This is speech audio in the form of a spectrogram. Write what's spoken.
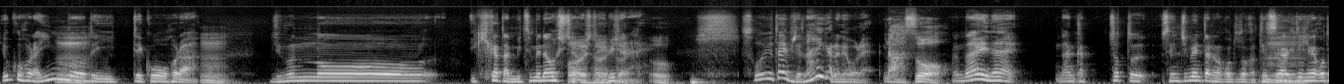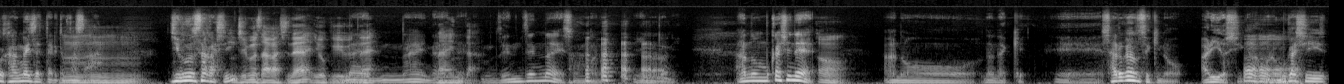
よくほらインドで行ってこう、ほら、うん。自分の生き方見つめ直しちゃう人いるじゃない。うん。そういうタイプじゃないからね俺。あそう。ないない。なんかちょっとセンチメンタルなこととか哲学的なこと考えちゃったりとかさ、自分探し？自分探しね。よく言うないねないない。ないんだ。全然ないそんなの。インドに。あの昔ね、うん。あのーなんだっけ、えー、サルガン石の有吉が、昔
